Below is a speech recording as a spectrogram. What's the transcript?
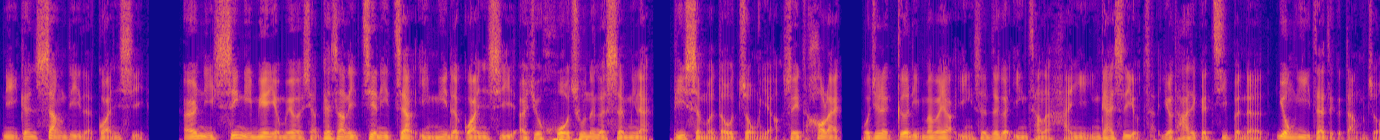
你跟上帝的关系，而你心里面有没有想跟上帝建立这样隐秘的关系，而去活出那个生命来，比什么都重要。所以后来。我觉得歌里慢慢要引申这个隐藏的含义，应该是有有它一个基本的用意在这个当中。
